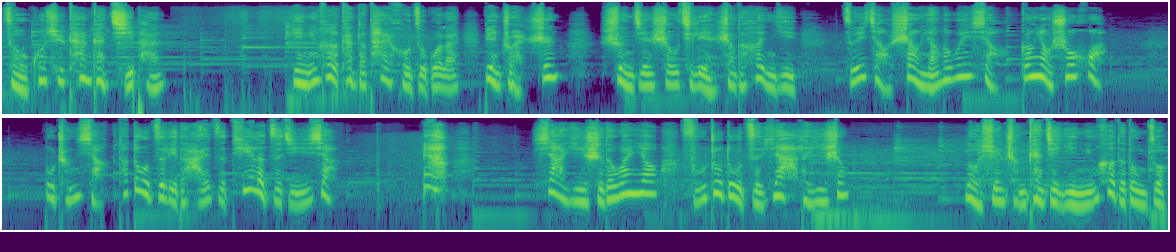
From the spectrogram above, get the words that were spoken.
走过去看看棋盘。尹宁鹤看到太后走过来，便转身，瞬间收起脸上的恨意，嘴角上扬的微笑，刚要说话，不成想他肚子里的孩子踢了自己一下，哎呀！下意识的弯腰扶住肚子，呀了一声。洛宣城看见尹宁鹤的动作，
